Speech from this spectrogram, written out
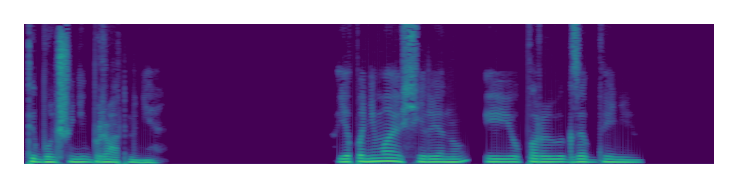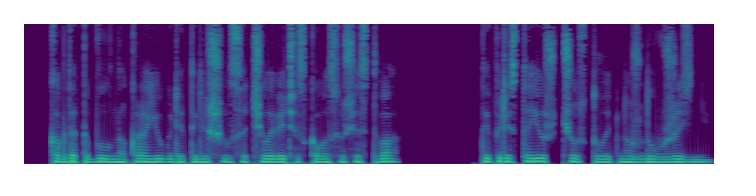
Ты больше не брат мне. Я понимаю Селену и ее порывы к забвению. Когда ты был на краю, где ты лишился человеческого существа, ты перестаешь чувствовать нужду в жизни.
